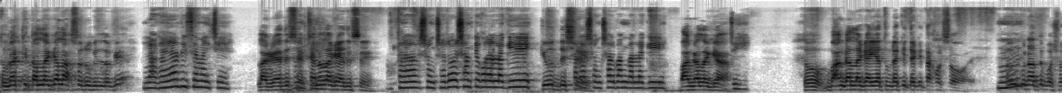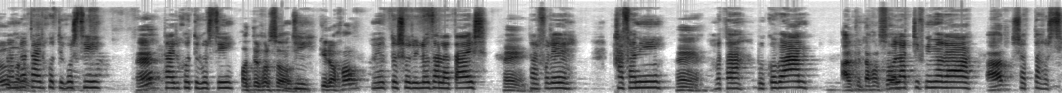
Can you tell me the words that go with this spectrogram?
তোমরা কি তার লাগে লাগছো রুগীর লগে? লাগাইয়া দিছে মাইছে। দিছে? কেন দিছে? তার সংসারও শান্তি করার লাগি। কি উদ্দেশ্যে? তারা সংসার ভাঙ্গার লাগি। বাঙ্গা লাগিয়া? জি। তো বাঙ্গা লাগাইয়া তোমরা কিতা কিতা করছ? ওই কোনাতে বসো আমরা কোনাতে। ক্ষতি করছি। হ্যাঁ? তাইর ক্ষতি করছি। হতে করছ? জি। কি রকম? তো শরীরও জ্বালা তাইস হ্যাঁ। তারপরে খাফানি হ্যাঁ। হতা বুকবান। আর কিতা করছ? গলার টিপনি মারা। আর? সপ্তাহ করছি।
